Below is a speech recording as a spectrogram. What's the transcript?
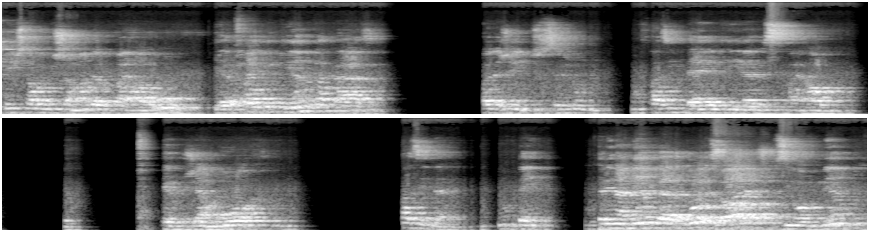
quem estava me chamando era o pai Raul, e era o pai pequeno da casa. Olha, gente, vocês não, não fazem ideia quem era esse pai Raul. Termos de amor, não fazem ideia. Não tem. O treinamento era duas horas de desenvolvimento,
